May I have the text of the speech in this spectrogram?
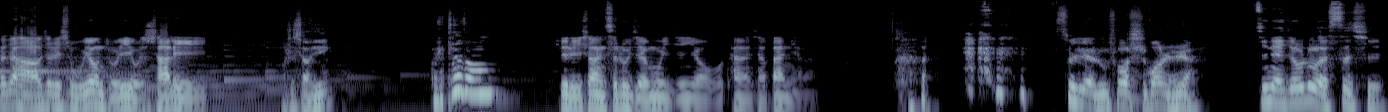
大家好，这里是无用主义，我是查理。我是小英，我是 Q 总，距离上一次录节目已经有我看了一下半年了，岁月如梭，时光荏苒。今年就录了四期，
